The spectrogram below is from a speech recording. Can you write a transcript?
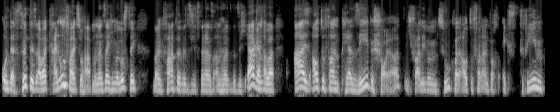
Und das dritte ist aber, keinen Unfall zu haben. Und dann sage ich immer lustig, mein Vater wird sich jetzt, wenn er das anhört, wird sich ärgern, aber A ist Autofahren per se bescheuert. Ich fahre lieber mit dem Zug, weil Autofahren einfach extrem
